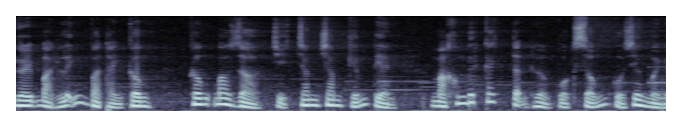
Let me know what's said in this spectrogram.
Người bản lĩnh và thành công không bao giờ chỉ chăm chăm kiếm tiền mà không biết cách tận hưởng cuộc sống của riêng mình.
